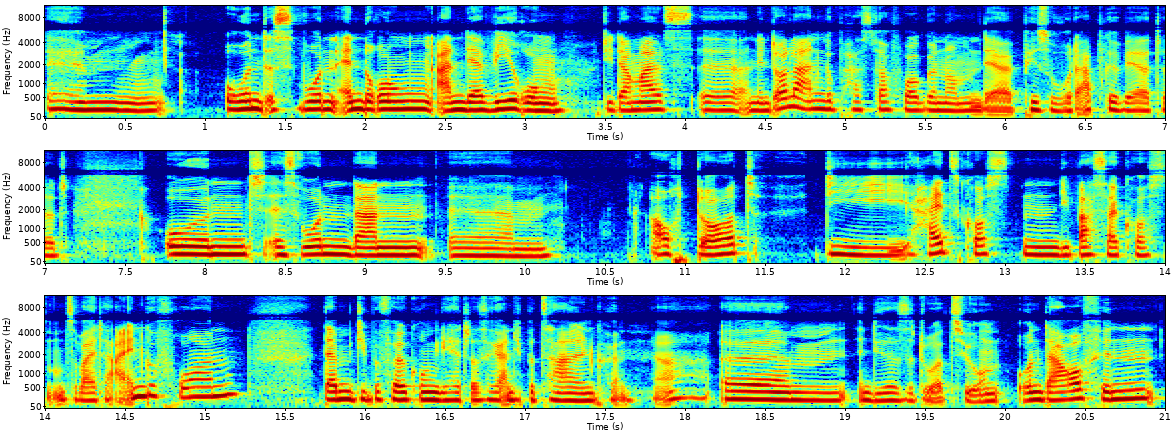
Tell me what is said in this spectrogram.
Ähm, und es wurden Änderungen an der Währung, die damals äh, an den Dollar angepasst war, vorgenommen. Der Peso wurde abgewertet. Und es wurden dann ähm, auch dort die Heizkosten, die Wasserkosten und so weiter eingefroren, damit die Bevölkerung, die hätte das ja gar nicht bezahlen können, ja, ähm, in dieser Situation. Und daraufhin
